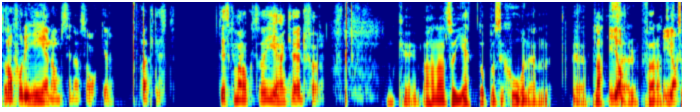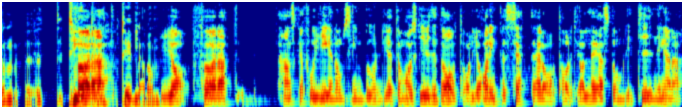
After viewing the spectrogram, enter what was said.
Så de får igenom sina saker faktiskt. Det ska man också ge han cred för. Okej, okay. han har alltså gett oppositionen eh, platser ja. för att liksom ja. eh, tygla, för att, tygla dem? Ja, för att han ska få igenom sin budget. De har skrivit ett avtal. Jag har inte sett det här avtalet. Jag har läst om det i tidningarna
